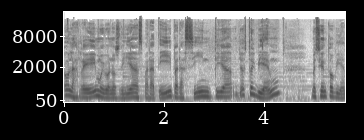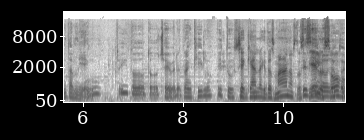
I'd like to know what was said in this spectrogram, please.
Hola Rey, muy buenos días para ti, para Cintia. Yo estoy bien, me siento bien también. Sí, todo, todo chévere, tranquilo. ¿Y tú? Chequeando aquí dos manos, dos Sí, sí, pies, no, los yo ojos.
